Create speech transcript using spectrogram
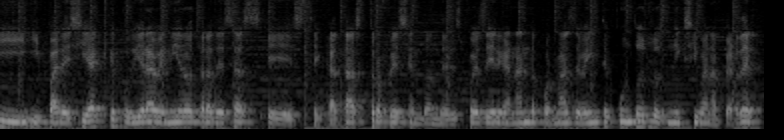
y, parecía que pudiera venir otra de esas este, catástrofes en donde después de ir ganando por más de 20 puntos los Knicks iban a perder.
